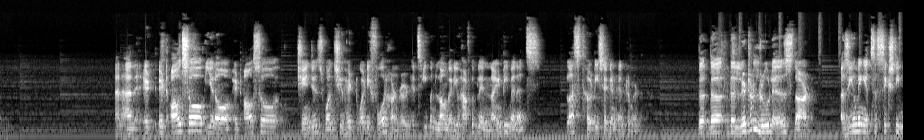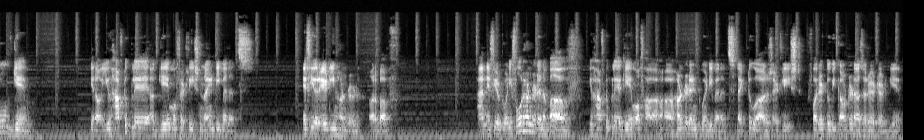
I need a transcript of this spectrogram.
And and it it also you know it also changes once you hit 2400. It's even longer. You have to play 90 minutes plus 30 second increment. The the the literal rule is that assuming it's a 60 move game, you know you have to play a game of at least 90 minutes if you're 1800 or above and if you're 2400 and above, you have to play a game of 120 minutes, like two hours at least, for it to be counted as a rated game.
